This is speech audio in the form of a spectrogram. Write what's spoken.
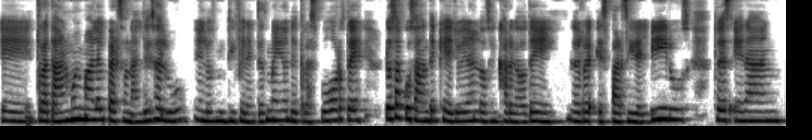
eh, trataban muy mal al personal de salud en los diferentes medios de transporte, los acusaban de que ellos eran los encargados de, esparcir el virus, entonces eran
